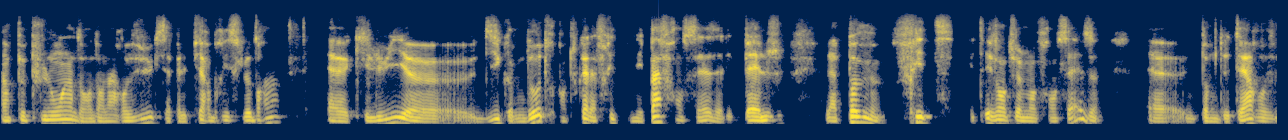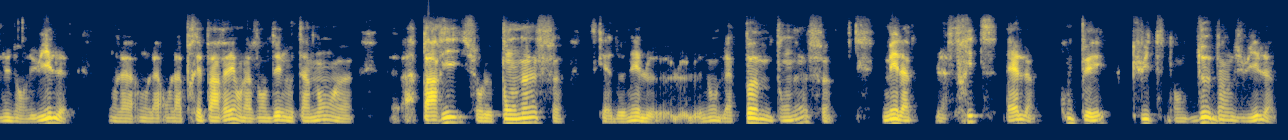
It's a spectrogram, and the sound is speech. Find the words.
un peu plus loin dans, la revue, qui s'appelle Pierre-Brice Lebrun, qui lui dit comme d'autres qu'en tout cas la frite n'est pas française, elle est belge. La pomme frite est éventuellement française, une pomme de terre revenue dans l'huile. On l'a, préparée, on la vendait notamment à Paris sur le Pont Neuf, ce qui a donné le, nom de la pomme Pont Neuf. Mais la, la frite, elle, coupée, cuite dans deux bains d'huile.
